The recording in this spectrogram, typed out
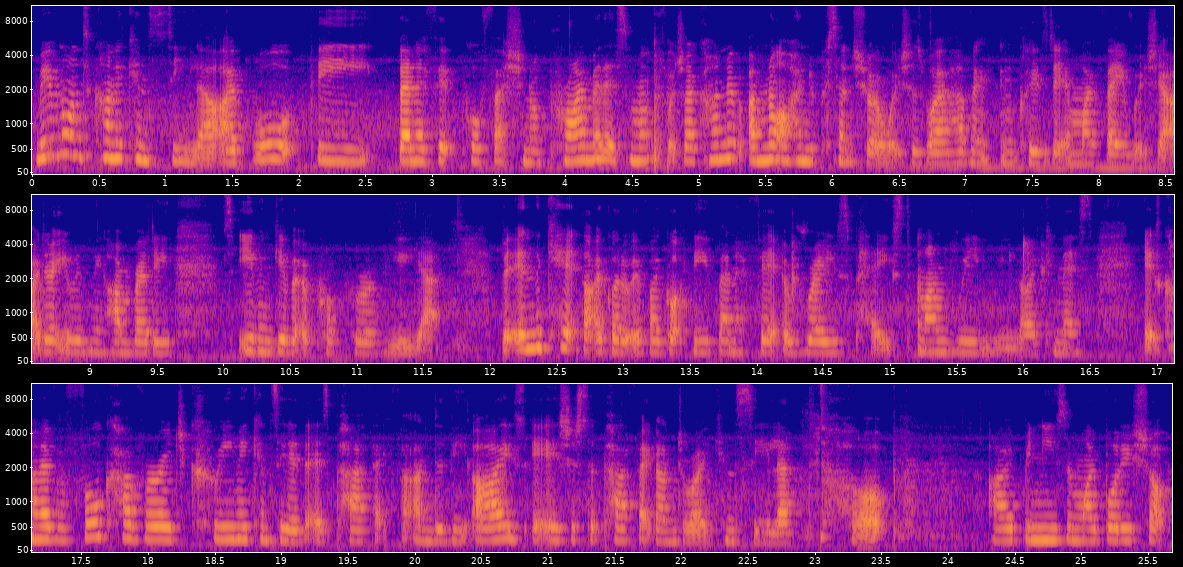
Moving on to kind of concealer, I bought the Benefit Professional Primer this month, which I kind of, I'm not 100% sure, which is why I haven't included it in my favourites yet. I don't even think I'm ready to even give it a proper review yet. But in the kit that I got it with, I got the Benefit Erase Paste, and I'm really, really liking this. It's kind of a full coverage, creamy concealer that is perfect for under the eyes. It is just the perfect under eye concealer. Top, I've been using my Body Shop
